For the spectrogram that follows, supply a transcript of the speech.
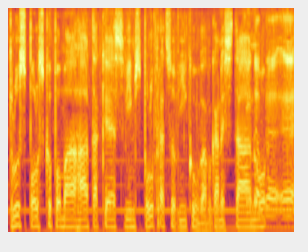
plus Polsko pomáhá také svým spolupracovníkům v Afganistánu. Dobre, e,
